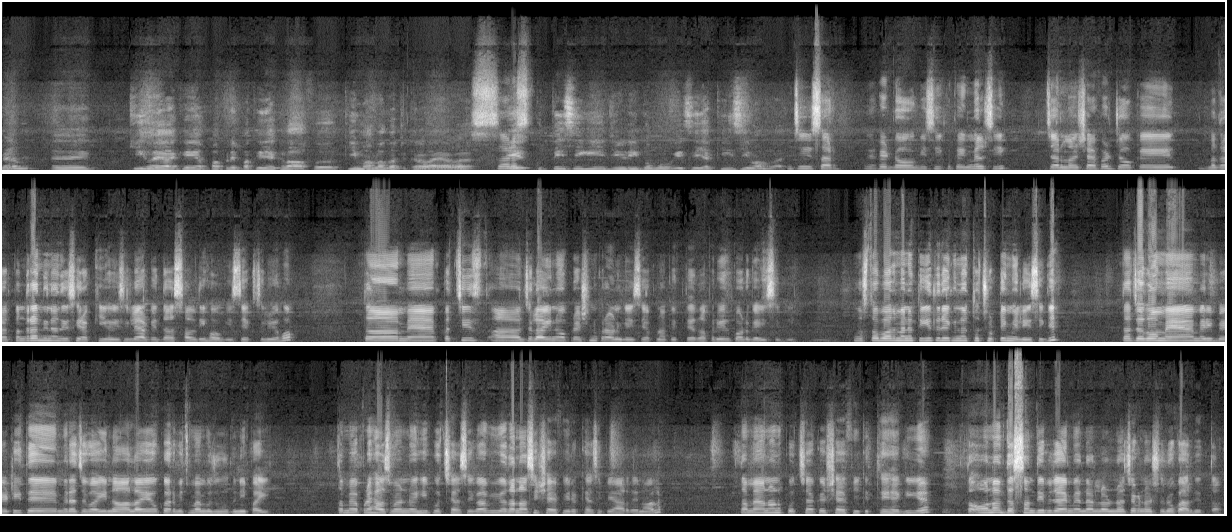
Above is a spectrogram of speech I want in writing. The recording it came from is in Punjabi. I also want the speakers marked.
Speaker 1: ਮੈਡਮ ਕੀ ਹੋਇਆ ਕਿ ਆਪਾਂ ਆਪਣੇ ਪਤੀ ਦੇ ਖਿਲਾਫ ਕੀ ਮਾਮਲਾ ਦਰਜ ਕਰਵਾਇਆ ਵਾ?
Speaker 2: ਸਰ-
Speaker 1: ਇਹ ਕੁੱਤੀ ਸੀਗੀ ਜਿਹੜੀ ਗੁੰਮ ਹੋ ਗਈ ਸੀ ਜਾਂ ਕੀ ਸੀ ਮਾਮਲਾ ਇਹ?
Speaker 2: ਜੀ ਸਰ ਇੱਕ ਡੌਗ ਸੀ ਇੱਕ ਫੀਮੇਲ ਸੀ ਜਰਮਨ ਸ਼ੈਫਰਡ ਜੋ ਕਿ ਮਤਲਬ 15 ਦਿਨਾਂ ਦੀ ਸੀ ਰੱਖੀ ਹੋਈ ਸੀ ਲਿਆ ਕੇ 10 ਸਾਲ ਦੀ ਹੋ ਗਈ ਸੀ ਐਕਚੁਅਲੀ ਉਹ। ਤਾਂ ਮੈਂ 25 ਅ, ਜੁਲਾਈ ਨੂੰ ਆਪਰੇਸ਼ਨ ਕਰਾਉਣ ਗਈ ਸੀ ਆਪਣਾ ਪਿੱਤੇ ਦਾ ਫਰੀਦਕੋਟ ਗਈ ਸੀਗੀ। ਉਸ ਤੋਂ ਬਾਅਦ ਮੈਨੂੰ 30 ਤਰੀਕ ਨੂੰ ਇੱਥੋਂ ਛੁੱਟੀ ਮਿਲੀ ਸੀਗੀ। ਤਾਂ ਜਦੋਂ ਮੈਂ ਮੇਰੀ ਬੇਟੀ ਤੇ ਮੇਰਾ ਜਵਾਈ ਨਾਲ ਆਏ ਉਹ ਘਰ ਵਿੱਚ ਮੈਂ ਮੌਜੂਦ ਨਹੀਂ ਪਾਈ। ਤਾਂ ਮੈਂ ਆਪਣੇ ਹਸਬੰਡ ਨੂੰ ਇਹੀ ਪੁੱਛਿਆ ਸੀਗਾ ਵੀ ਉਹਦਾ ਨਾਂ ਅਸੀਂ ਸ਼ੈਫੀ ਰੱਖਿਆ ਸੀ ਪਿਆਰ ਦੇ ਨਾਲ। ਤਾਂ ਮੈਂ ਉਹਨਾਂ ਨੂੰ ਪੁੱਛਿਆ ਕਿ ਸ਼ੈਫੀ ਕਿੱਥੇ ਹੈਗੀ ਹੈ? ਤਾਂ ਉਹਨਾਂ ਦੱਸਣ ਦੀ ਬਜਾਏ ਮੇਰੇ ਨਾਲ ਲੜਨਾ ਝਗੜਨਾ ਸ਼ੁਰੂ ਕਰ ਦਿੱਤਾ।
